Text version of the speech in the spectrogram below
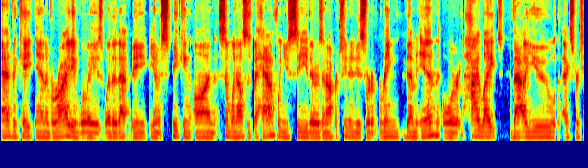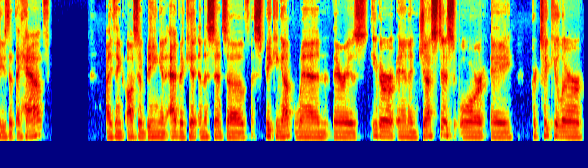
advocate in a variety of ways whether that be you know speaking on someone else's behalf when you see there's an opportunity to sort of bring them in or highlight value expertise that they have. I think also being an advocate in the sense of speaking up when there is either an injustice or a particular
